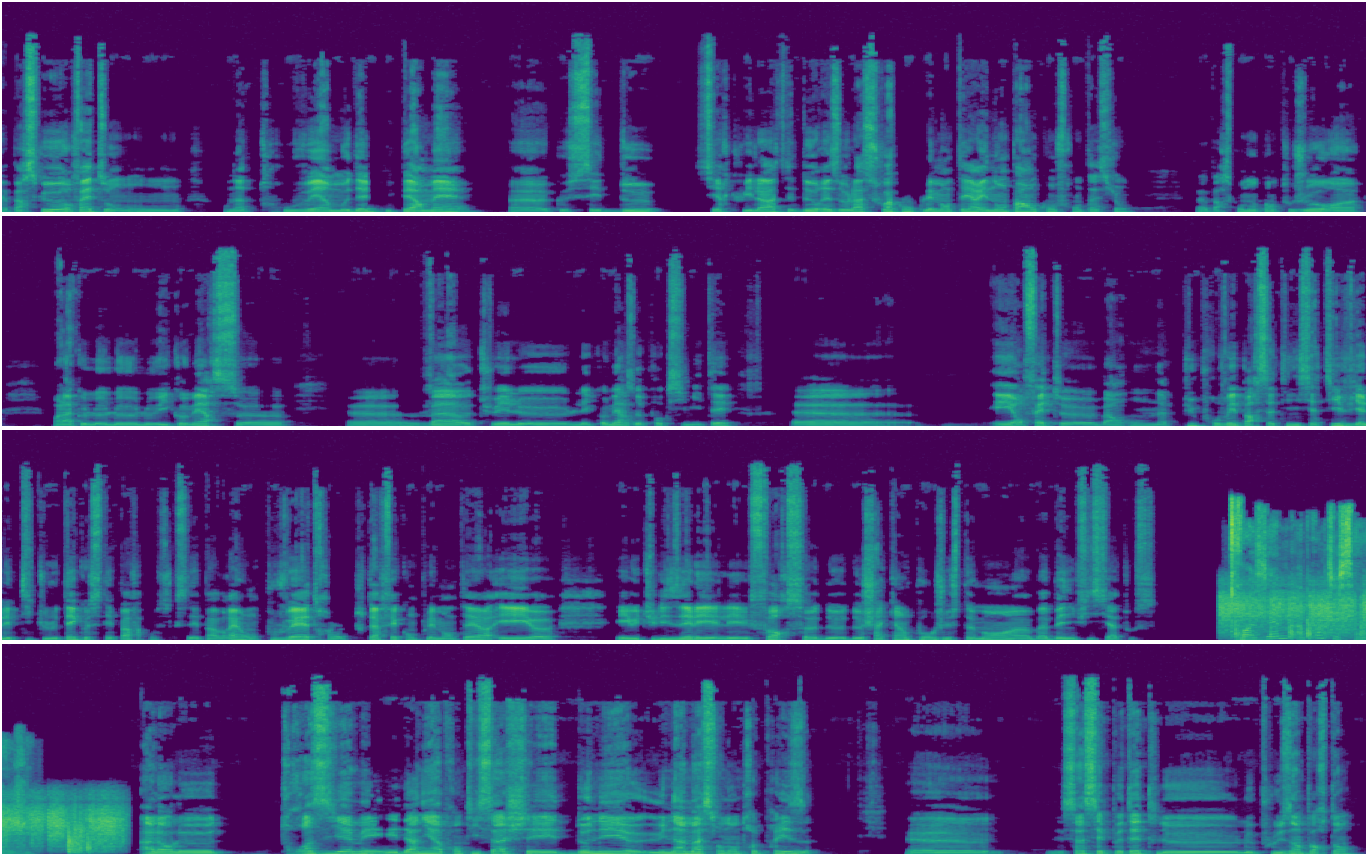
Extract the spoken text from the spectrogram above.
parce que en fait, on, a trouvé un modèle qui permet que ces deux circuits-là, ces deux réseaux-là soient complémentaires et non pas en confrontation, parce qu'on entend toujours voilà, que le e-commerce va tuer les commerces de proximité. Et en fait, bah, on a pu prouver par cette initiative via les petits culottés que ce n'était pas, pas vrai. On pouvait être tout à fait complémentaires et, et utiliser les, forces de, chacun pour justement bah, bénéficier à tous. Troisième apprentissage. Alors le troisième et, dernier apprentissage, c'est donner une âme à son entreprise. ça, c'est peut-être le, le, plus important.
